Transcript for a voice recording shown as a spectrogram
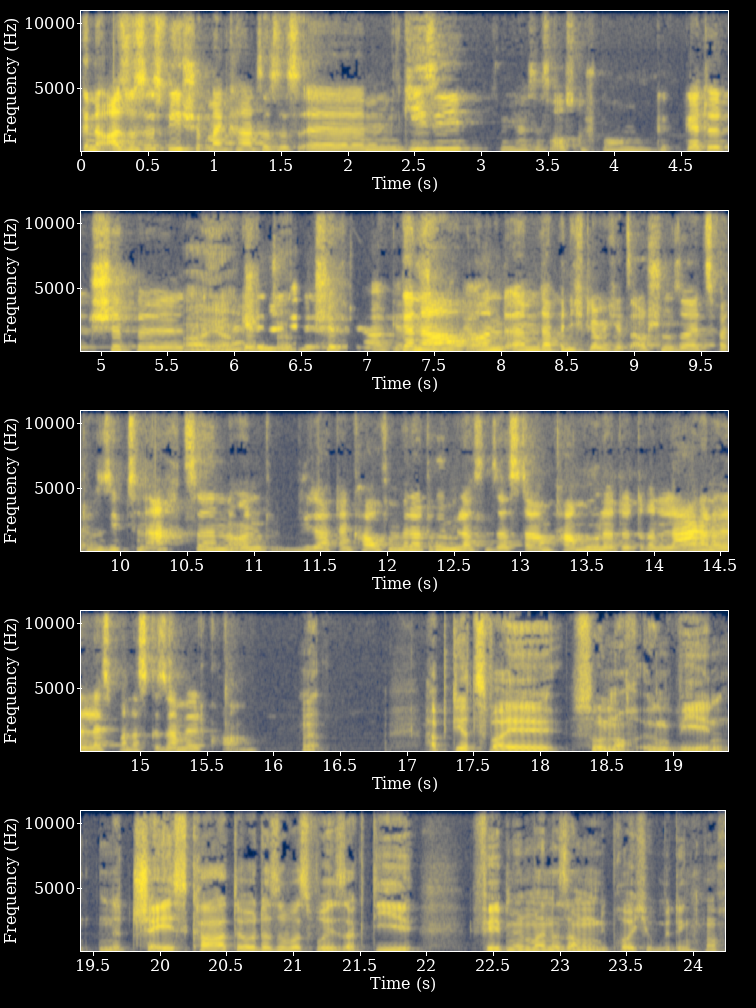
Genau, also es ist wie Ship My Cards, das ist ähm, Gizi, wie heißt das ausgesprochen? Get it, Chip it, Ah, ja. Get it, Ja. get it chipped, ja, get it Genau, ja. und ähm, da bin ich, glaube ich, jetzt auch schon seit 2017, 18 und wie gesagt, dann kaufen wir da drüben, lassen das da ein paar Monate drin lagern und dann lässt man das gesammelt kommen. Habt ihr zwei so noch irgendwie eine Chase-Karte oder sowas, wo ihr sagt, die fehlt mir in meiner Sammlung, die brauche ich unbedingt noch?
